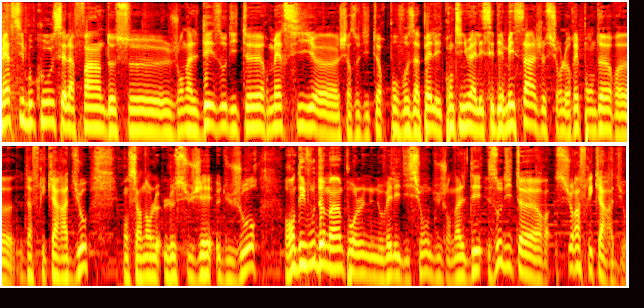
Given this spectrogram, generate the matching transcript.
Merci beaucoup. C'est la fin de ce journal des auditeurs. Merci, euh, chers auditeurs, pour vos appels et continuez à laisser des messages sur le répondeur euh, d'Africa Radio concernant le, le sujet du jour. Rendez-vous demain pour une nouvelle édition du journal des auditeurs sur Africa Radio.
